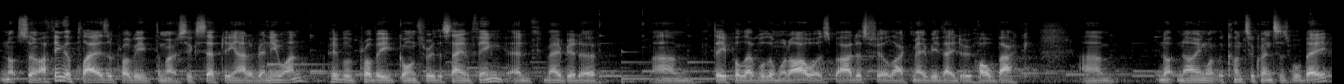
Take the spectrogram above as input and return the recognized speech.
not so. I think the players are probably the most accepting out of anyone. People have probably gone through the same thing and maybe at a um, deeper level than what I was, but I just feel like maybe they do hold back um, not knowing what the consequences will be.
